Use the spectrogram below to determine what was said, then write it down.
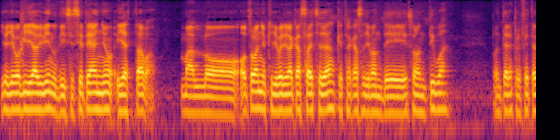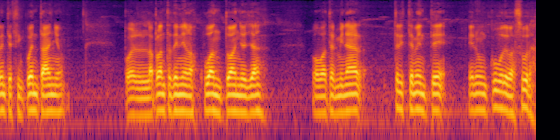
yo llevo aquí ya viviendo 17 años y ya estaba. Más los otros años que llevaría la casa hecha ya, que esta casa llevan de, son antiguas, pueden tener perfectamente 50 años. Pues la planta tenía unos cuantos años ya, o va a terminar tristemente en un cubo de basura.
